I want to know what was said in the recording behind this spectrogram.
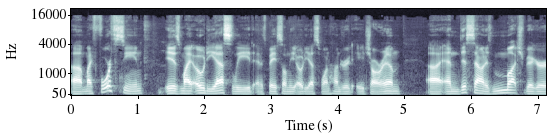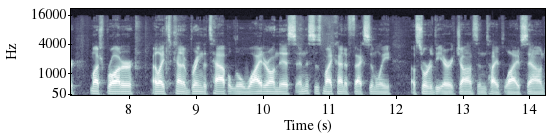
Uh, my fourth scene is my ODS lead, and it's based on the ODS 100 HRM. Uh, and this sound is much bigger, much broader. I like to kind of bring the tap a little wider on this, and this is my kind of facsimile of sort of the Eric Johnson type live sound.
